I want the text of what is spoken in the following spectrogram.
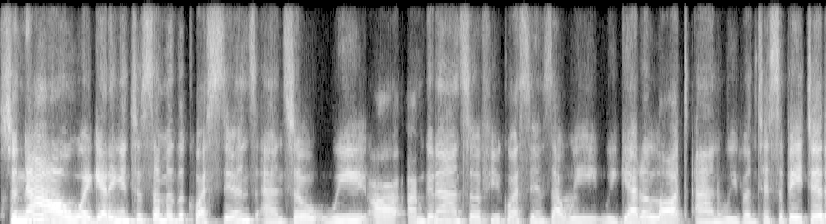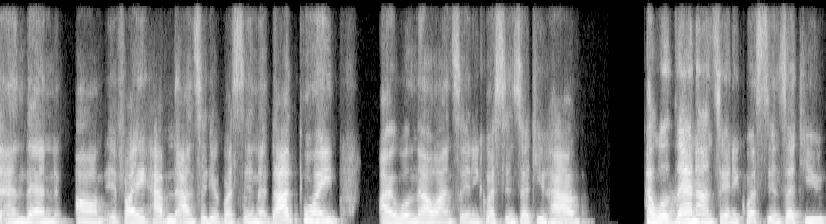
So now we're getting into some of the questions. And so we are, I'm going to answer a few questions that we, we get a lot and we've anticipated. And then um, if I haven't answered your question at that point, I will now answer any questions that you have. I will then answer any questions that you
